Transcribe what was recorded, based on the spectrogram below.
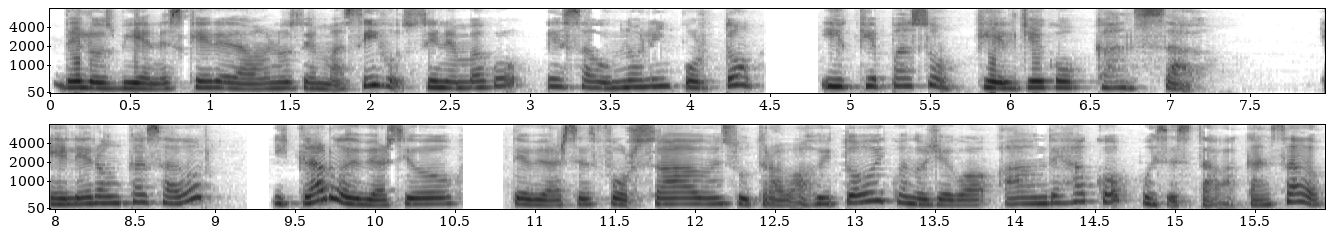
de los bienes que heredaban los demás hijos. Sin embargo, Esaú no le importó. ¿Y qué pasó? Que él llegó cansado. Él era un cazador y claro, debió haber sido, debió haberse esforzado en su trabajo y todo y cuando llegó a donde Jacob, pues estaba cansado.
